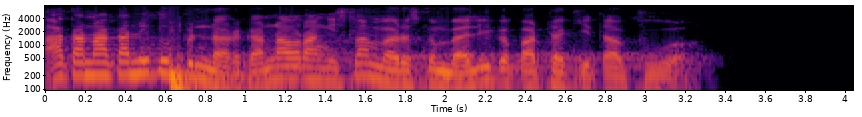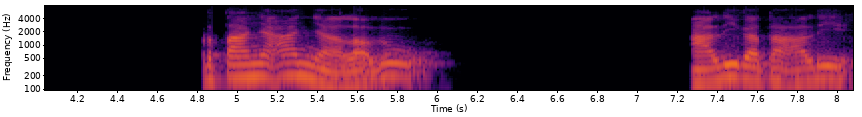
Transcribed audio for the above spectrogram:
Akan-akan itu benar karena orang Islam harus kembali kepada kitabullah. Pertanyaannya lalu Ali kata Ali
